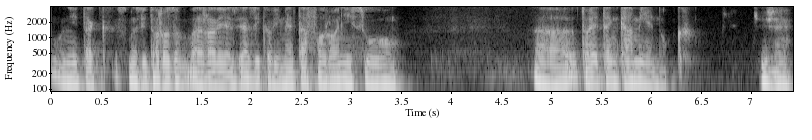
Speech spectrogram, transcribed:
oni tak, sme si to rozoberali aj z jazykových metafor, oni sú, uh, to je ten kamienok. Čiže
